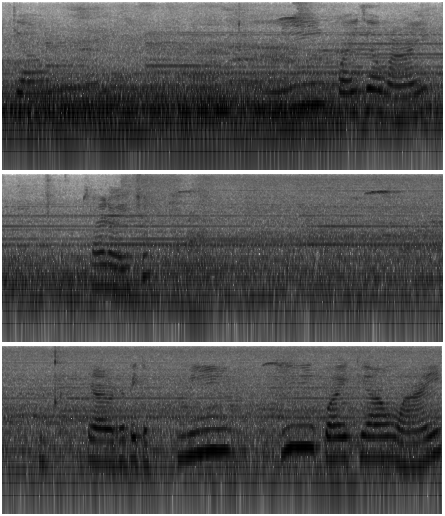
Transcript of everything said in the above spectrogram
Mi Tiao Mai. ¿Sabes lo que he dicho? Mira, lo repito. Mi, mi Mai.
